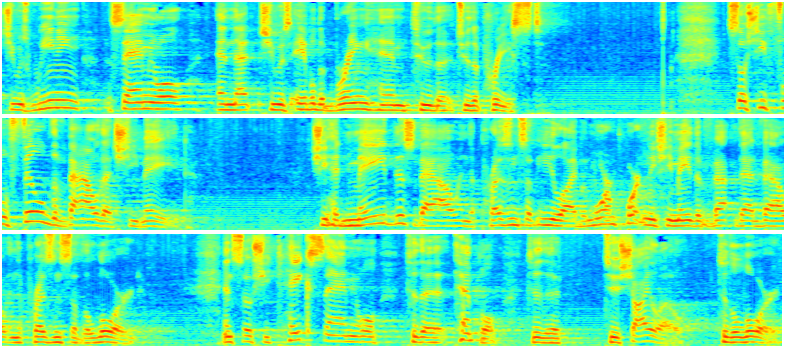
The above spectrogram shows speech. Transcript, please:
she was weaning Samuel, and that she was able to bring him to the to the priest. So she fulfilled the vow that she made. She had made this vow in the presence of Eli, but more importantly, she made that vow in the presence of the Lord. And so she takes Samuel to the temple, to, the, to Shiloh, to the Lord.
